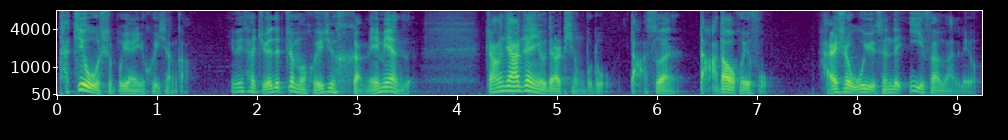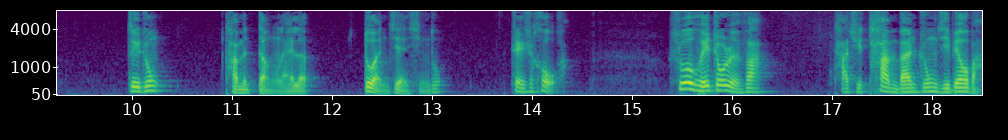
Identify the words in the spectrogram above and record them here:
他就是不愿意回香港，因为他觉得这么回去很没面子。张家镇有点挺不住。打算打道回府，还是吴宇森的一番挽留，最终他们等来了断剑行动，这是后话。说回周润发，他去探班终极标靶，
